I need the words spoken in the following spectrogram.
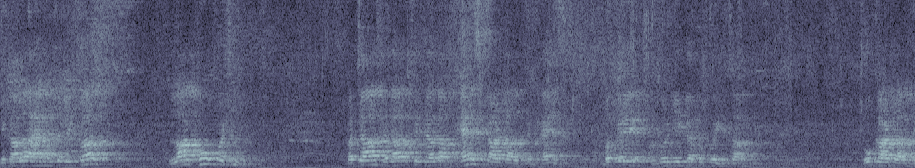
निकाला है अंधविश्वास लाखों पशु पचास हज़ार से ज़्यादा भैंस काट डालते हैं। भैंस, बकरे, मुर्गी का तो कोई हिसाब नहीं। वो काट डालते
